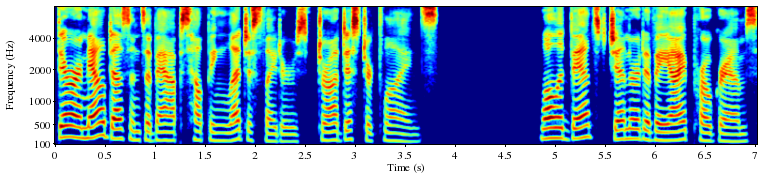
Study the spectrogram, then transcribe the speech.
There are now dozens of apps helping legislators draw district lines. While advanced generative AI programs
